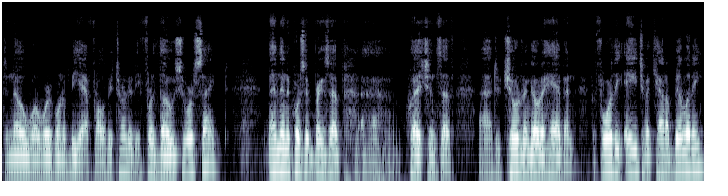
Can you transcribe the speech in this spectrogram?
to know where we're going to be at for all of eternity for those who are saved. And then, of course, it brings up uh, questions of uh, do children go to heaven before the age of accountability?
